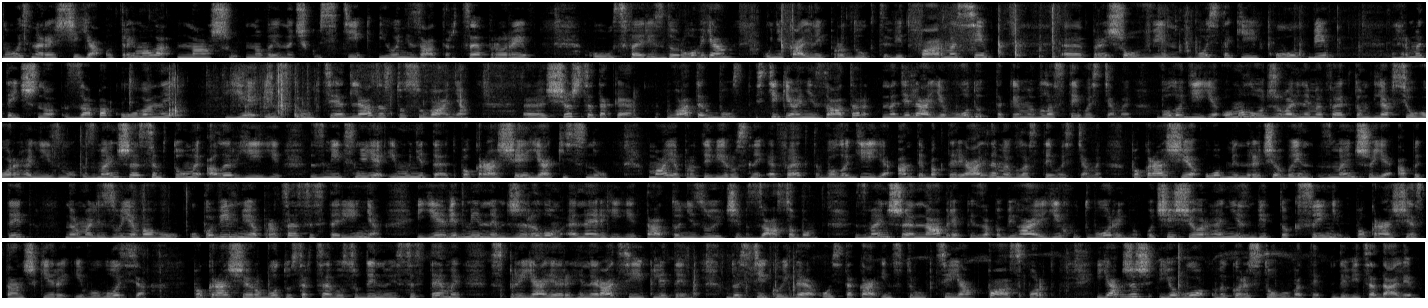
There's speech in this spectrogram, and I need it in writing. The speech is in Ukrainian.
Ну ось нарешті я отримала нашу новиночку стік іонізатор. Це прорив у сфері здоров'я, унікальний продукт від фармасі. Е, Прийшов він в ось такій колбі, герметично запакований. Є інструкція для застосування. Е, Що ж це таке? Water Стікіонізатор наділяє воду такими властивостями, володіє омолоджувальним ефектом для всього організму, зменшує симптоми алергії, зміцнює імунітет, покращує якість сну, має противірусний ефект, володіє антибактеріальними властивостями, покращує обмін речовин, зменшує апетит. Нормалізує вагу, уповільнює процеси старіння, є відмінним джерелом енергії та тонізуючим засобом, зменшує набряки, запобігає їх утворенню, очищує організм від токсинів, покращує стан шкіри і волосся, покращує роботу серцево-судинної системи, сприяє регенерації клітин. До стіку йде ось така інструкція, паспорт. Як же ж його використовувати? Дивіться далі.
